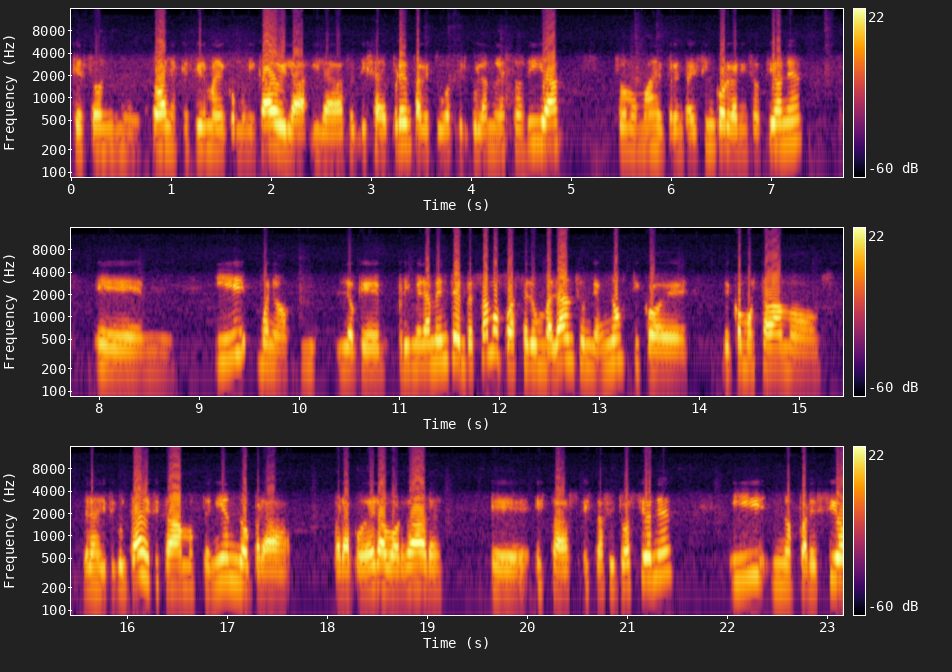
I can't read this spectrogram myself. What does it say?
que son todas las que firman el comunicado y la, y la de prensa que estuvo circulando en estos días. Somos más de 35 organizaciones. Eh, y bueno, lo que primeramente empezamos fue hacer un balance, un diagnóstico de, cómo estábamos, de las dificultades que estábamos teniendo para, para poder abordar eh, estas, estas situaciones y nos pareció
